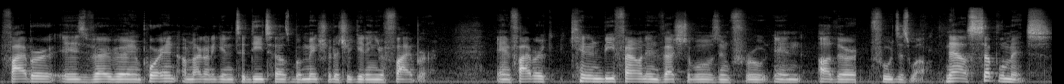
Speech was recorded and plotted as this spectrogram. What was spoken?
Fiber is very, very important. I'm not going to get into details, but make sure that you're getting your fiber and fiber can be found in vegetables and fruit and other foods as well. Now, supplements.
